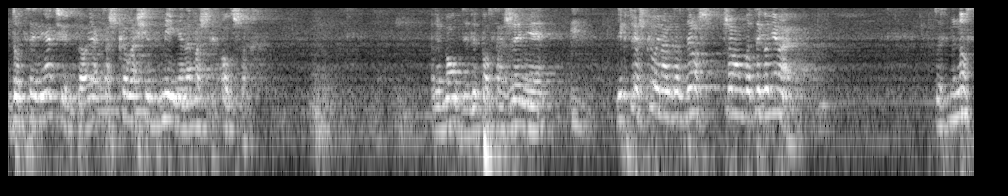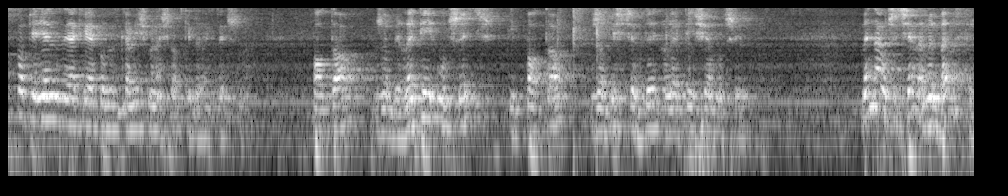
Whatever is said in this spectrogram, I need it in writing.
doceniacie to, jak ta szkoła się zmienia na waszych oczach. Remonty, wyposażenie. Niektóre szkoły nam zazdroszczą, bo tego nie mają. To jest mnóstwo pieniędzy, jakie pozyskaliśmy na środki dydaktyczne. Po to, żeby lepiej uczyć i po to, żebyście wy lepiej się uczyli. My nauczyciele, my belfry,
